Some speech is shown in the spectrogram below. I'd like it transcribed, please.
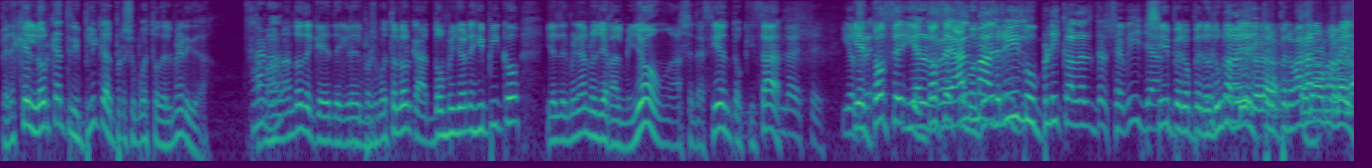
Pero es que el Lorca triplica el presupuesto del Mérida. Estamos hablando de que, de que el presupuesto de Lorca, dos millones y pico, y el del Mérida no llega al millón, a 700 quizás. Este. Y, el entonces, y el entonces, Real tiene Madrid duplica el del Sevilla. Sí, pero, pero de una vez, pero, pero va a ganar una vez.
